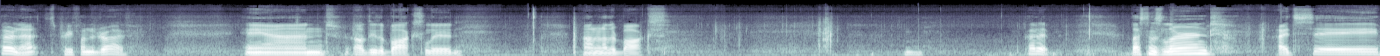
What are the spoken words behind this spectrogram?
than that, it's pretty fun to drive. And I'll do the box lid on another box. About it. Lessons learned, I'd say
